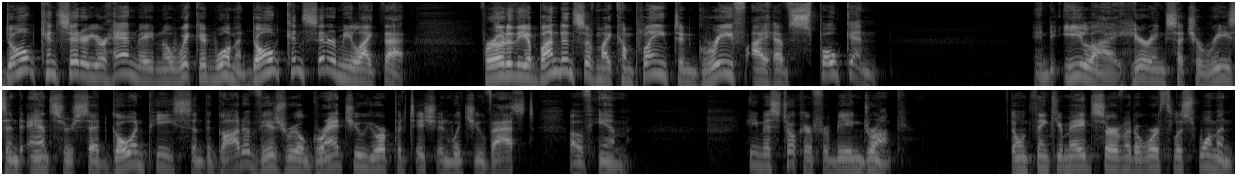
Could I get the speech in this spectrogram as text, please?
Don't consider your handmaiden a wicked woman. Don't consider me like that. For out of the abundance of my complaint and grief I have spoken. And Eli, hearing such a reasoned answer, said, Go in peace, and the God of Israel grant you your petition which you've asked of him. He mistook her for being drunk. Don't think your maidservant a worthless woman.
